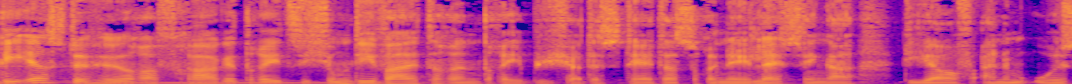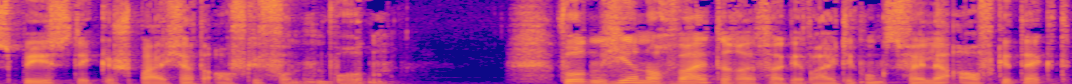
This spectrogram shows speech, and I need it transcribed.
Die erste Hörerfrage dreht sich um die weiteren Drehbücher des Täters René Lessinger, die auf einem USB-Stick gespeichert aufgefunden wurden. Wurden hier noch weitere Vergewaltigungsfälle aufgedeckt,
